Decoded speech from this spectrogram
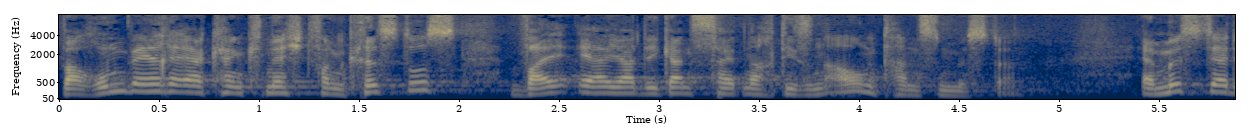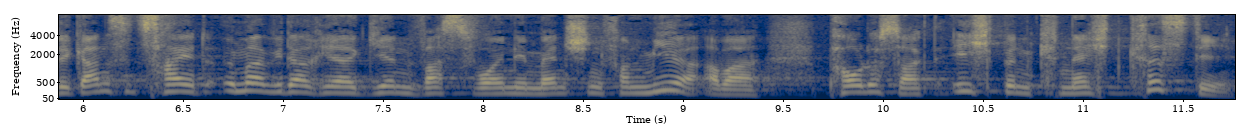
Warum wäre er kein Knecht von Christus? Weil er ja die ganze Zeit nach diesen Augen tanzen müsste. Er müsste ja die ganze Zeit immer wieder reagieren, was wollen die Menschen von mir? Aber Paulus sagt, ich bin Knecht Christi.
